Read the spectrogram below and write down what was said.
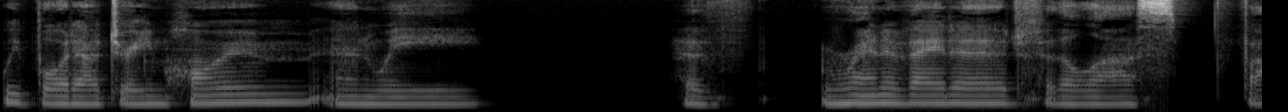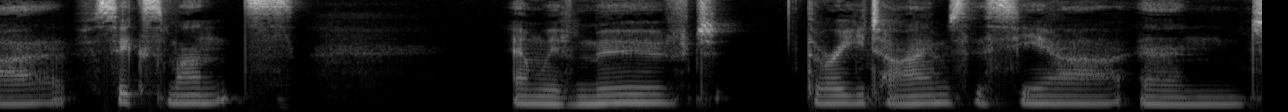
we bought our dream home and we have renovated for the last five, six months. And we've moved three times this year. And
